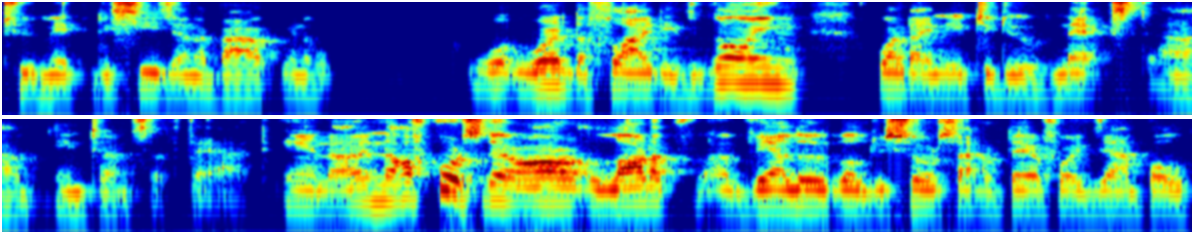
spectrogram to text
to make decision about you know where the flight is going, what I need to do next um, in terms of that. And, uh, and of course, there are a lot of uh, valuable resources out there. For example,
